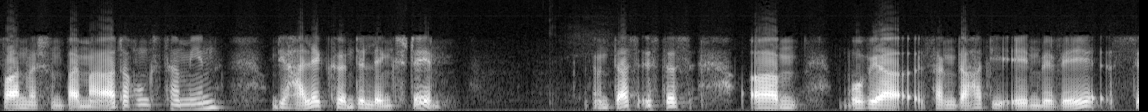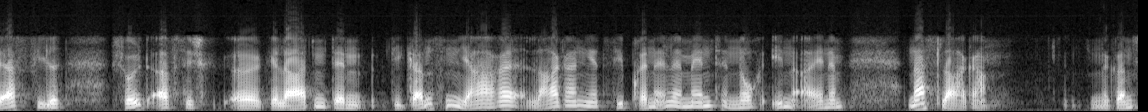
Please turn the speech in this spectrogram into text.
waren wir schon beim Erörterungstermin und die Halle könnte längst stehen. Und das ist das, ähm, wo wir sagen, da hat die ENBW sehr viel Schuld auf sich äh, geladen, denn die ganzen Jahre lagern jetzt die Brennelemente noch in einem Nasslager. Eine ganz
